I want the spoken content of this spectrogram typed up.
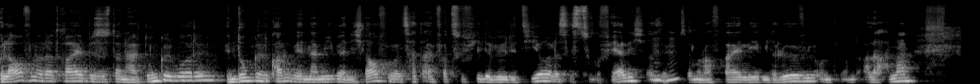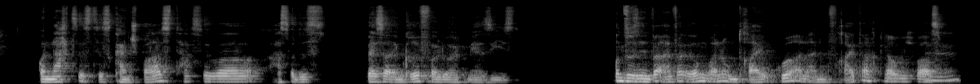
gelaufen oder drei, bis es dann halt dunkel wurde. Im Dunkeln konnten wir in Namibia nicht laufen, weil es hat einfach zu viele wilde Tiere. Das ist zu gefährlich. Also mhm. es immer noch freie lebende Löwen und, und alle anderen. Und nachts ist das kein Spaß. Tagsüber hast du das besser im Griff, weil du halt mehr siehst. Und so sind wir einfach irgendwann um drei Uhr an einem Freitag, glaube ich, war es. Mhm.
